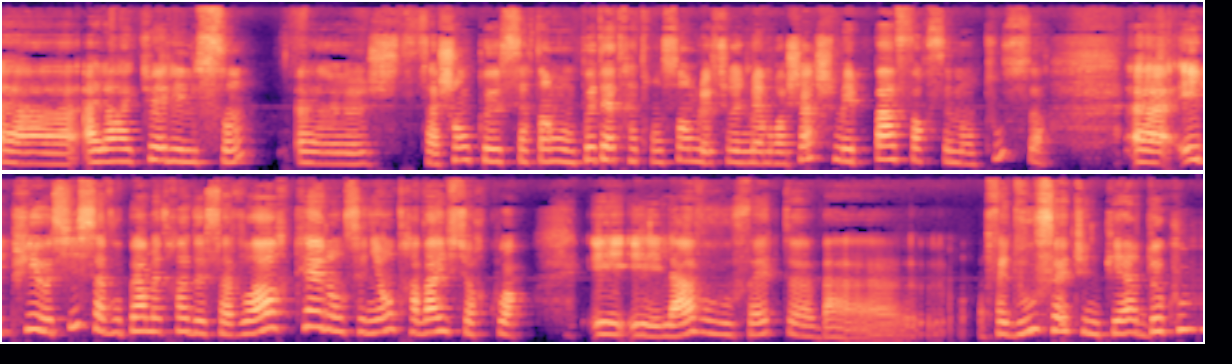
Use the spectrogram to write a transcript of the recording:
à l'heure actuelle ils sont, sachant que certains vont peut-être être ensemble sur une même recherche, mais pas forcément tous. Euh, et puis aussi, ça vous permettra de savoir quel enseignant travaille sur quoi. Et, là, vous vous faites, euh, bah, en fait, vous faites une pierre deux coups,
